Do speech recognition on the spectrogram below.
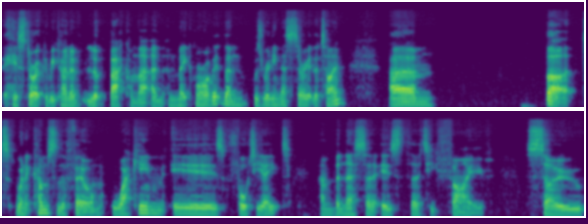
historically, we kind of look back on that and, and make more of it than was really necessary at the time. Um, but when it comes to the film, Joaquin is 48 and Vanessa is 35. So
